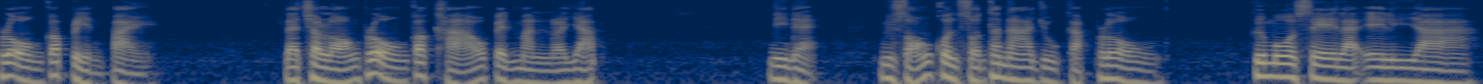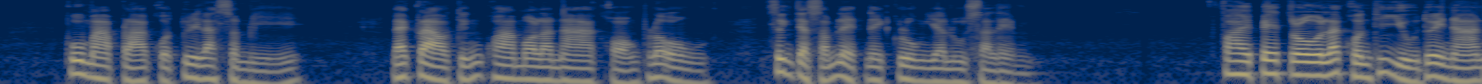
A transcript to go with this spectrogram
พระองค์ก็เปลี่ยนไป และฉลองพระองค์ก็ขาวเป็นมันระยับ นี่แน่มีสองคนสนทนาอยู่กับพระองค์ คือโมเสและเอลียา ผู้มาปรากฏด้วยรัศมี และกล่าวถึงความมรณาของพระองค์ ซึ่งจะสำเร็จในกรุงเยรูซาเล็ม ฝ่ายเปโตรและคนที่อยู่ด้วยนั้น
